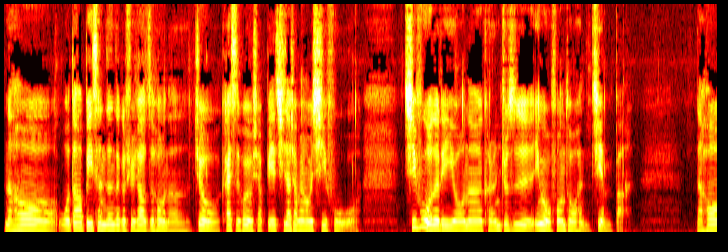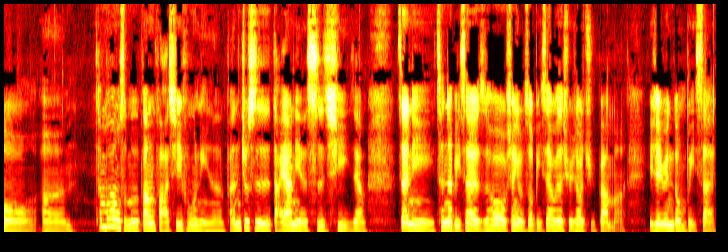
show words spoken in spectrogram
然后我到 B 城镇这个学校之后呢，就开始会有小别其他小朋友会欺负我。欺负我的理由呢，可能就是因为我风头很贱吧。然后，嗯，他们会用什么方法欺负你呢？反正就是打压你的士气，这样。在你参加比赛的时候，像有时候比赛会在学校举办嘛，一些运动比赛。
